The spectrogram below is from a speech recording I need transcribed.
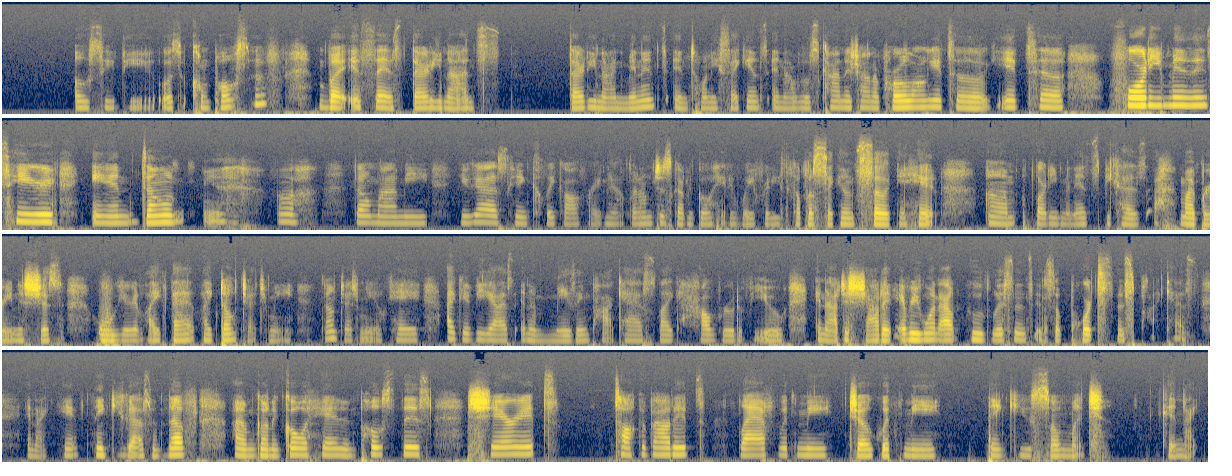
OCD was compulsive, but it says 39 39 minutes and 20 seconds and I was kind of trying to prolong it to get to 40 minutes here and don't uh, don't mind me you guys can click off right now but I'm just gonna go ahead and wait for these couple seconds so it can hit um 40 minutes because uh, my brain is just weird like that like don't judge me don't judge me okay I give you guys an amazing podcast like how rude of you and I just shouted everyone out who listens and supports this podcast. And I can't thank you guys enough. I'm going to go ahead and post this, share it, talk about it, laugh with me, joke with me. Thank you so much. Good night.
